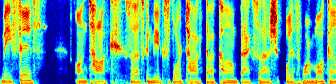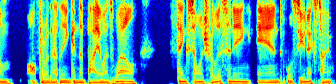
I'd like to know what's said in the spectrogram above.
May 5th on Tock. So that's going to be exploretock.com backslash with warm welcome. I'll throw that link in the bio as well. Thanks so much for listening, and we'll see you next time.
